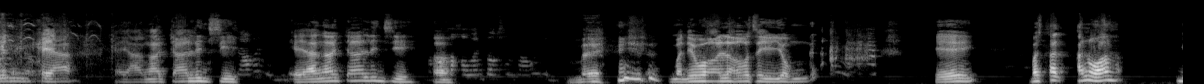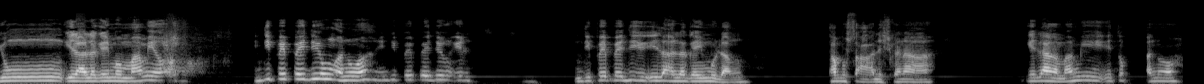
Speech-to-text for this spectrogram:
Yun, kaya, kaya nga challenge eh. Kaya nga challenge eh. Baka Oh, maka 1,000 pa ako yun. maniwala ako sa yung eh, basta ano ah, yung ilalagay mo, mami, oh, hindi pa pwede yung ano ah, hindi pa pwede yung il, hindi pa pwede yung ilalagay mo lang, tapos aalis ka na ah. Kailangan, mami, ito, ano,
